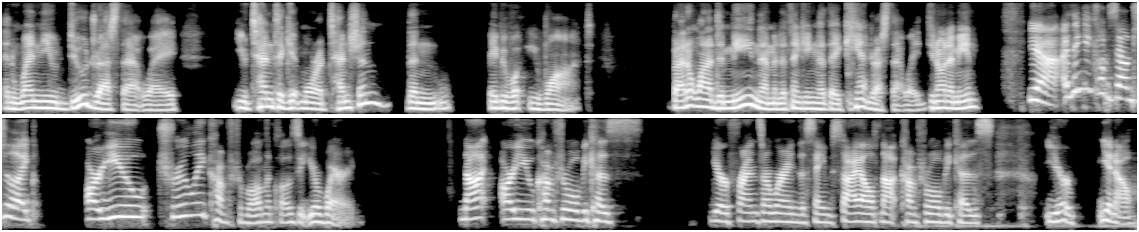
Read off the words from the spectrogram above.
and when you do dress that way, you tend to get more attention than maybe what you want. But I don't want to demean them into thinking that they can't dress that way. Do you know what I mean? Yeah, I think it comes down to like, are you truly comfortable in the clothes that you're wearing? Not are you comfortable because your friends are wearing the same style, not comfortable because you're, you know,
